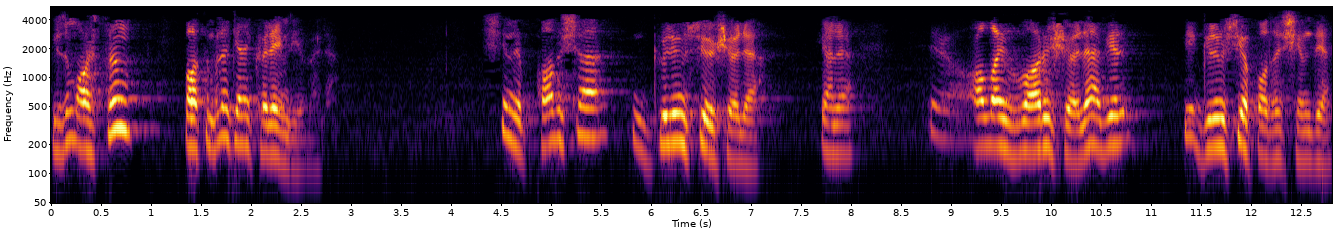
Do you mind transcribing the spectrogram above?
Yüzüm açtım, baktım böyle gene köleyim diyor böyle. Şimdi padişah gülümsüyor şöyle. Yani e, Allah varı şöyle bir Bir gülümsüyor padişah şimdi.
